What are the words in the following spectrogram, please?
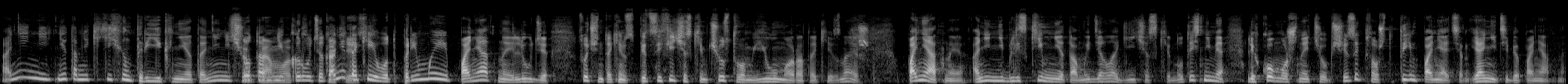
Они не, не там никаких интриг нет, они ничего Всё там не вот крутят. Они есть. такие вот прямые, понятные люди с очень таким специфическим чувством юмора, такие, знаешь, понятные. Они не близки мне там идеологически, но ты с ними легко можешь найти общий язык, потому что ты им понятен, и они тебе понятны.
